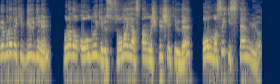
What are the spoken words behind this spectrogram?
ve buradaki bilginin burada olduğu gibi sola yaslanmış bir şekilde olması istenmiyor.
